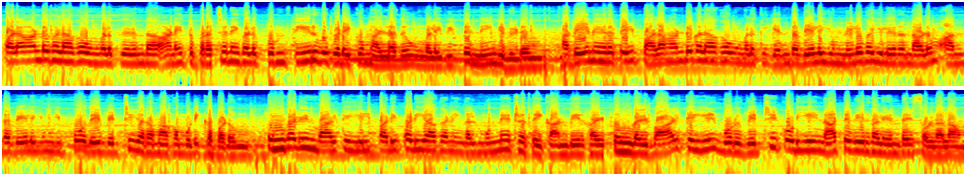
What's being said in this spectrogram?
பல ஆண்டுகளாக உங்களுக்கு இருந்த அனைத்து பிரச்சனைகளுக்கும் தீர்வு கிடைக்கும் அல்லது உங்களை விட்டு நீங்கிவிடும். அதே நேரத்தில் பல ஆண்டுகளாக உங்களுக்கு எந்த வேலையும் நிலுவையில் இருந்தாலும் அந்த வேலையும் இப்போதே வெற்றிகரமாக முடிக்கப்படும். உங்களின் வாழ்க்கையில் படிப்படியாக நீங்கள் முன்னேற்றத்தை காண்பீர்கள். உங்கள் வாழ்க்கையில் ஒரு வெற்றி கொடியை நாட்டுவீர்கள் என்றே சொல்லலாம்.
